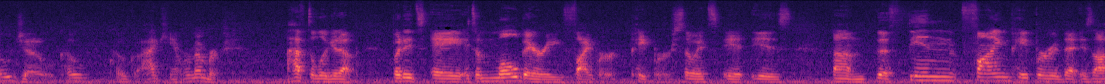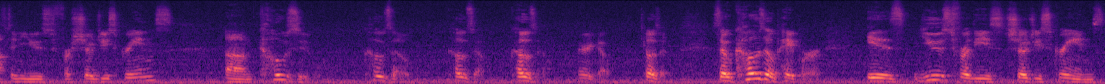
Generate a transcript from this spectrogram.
Kojo, ko, I can't remember. I have to look it up. but it's a it's a mulberry fiber paper. So it's it is um, the thin fine paper that is often used for shoji screens. Um, kozu, kozo, kozo, kozo. There you go, kozo. So kozo paper is used for these shoji screens,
